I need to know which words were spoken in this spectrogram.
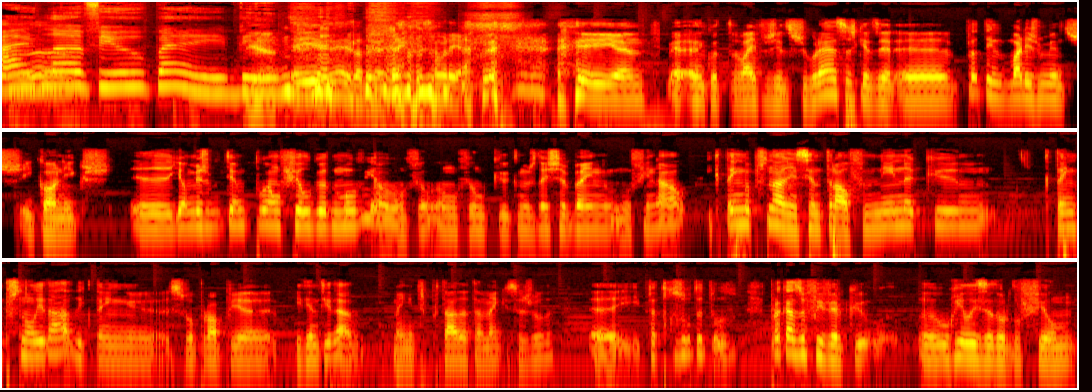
I love you, baby. Yeah. É isso, é, exatamente. É isso, obrigado. e, um, é, enquanto vai fugir dos seguranças, quer dizer, uh, tem vários momentos icónicos. Uh, e ao mesmo tempo é um feel good movie, é um, filme, é um filme que, que, nos deixa bem no, no, final e que tem uma personagem central feminina que, que tem personalidade e que tem a sua própria identidade, bem interpretada também, que isso ajuda. Uh, e portanto resulta tudo. Por acaso eu fui ver que o realizador do filme.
